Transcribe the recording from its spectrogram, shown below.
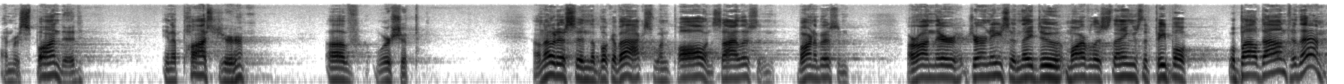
and responded in a posture of worship. Now, notice in the book of Acts when Paul and Silas and Barnabas and are on their journeys and they do marvelous things that people will bow down to them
